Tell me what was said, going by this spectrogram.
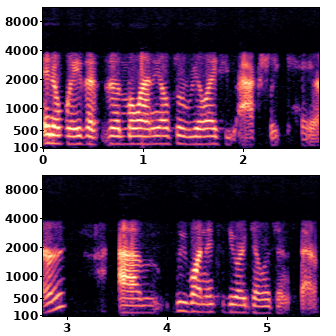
in a way that the millennials will realize you actually care. Um, we wanted to do our diligence there.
